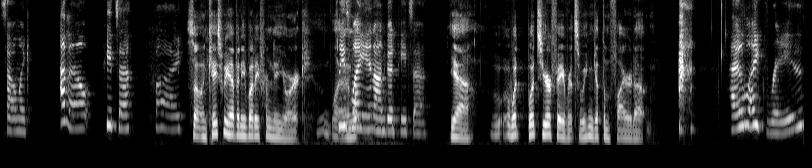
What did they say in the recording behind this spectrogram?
So I'm like, I'm out. Pizza. Bye. so, in case we have anybody from New York, Please weigh in on good pizza. yeah, what what's your favorite so we can get them fired up? I like Ray's.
